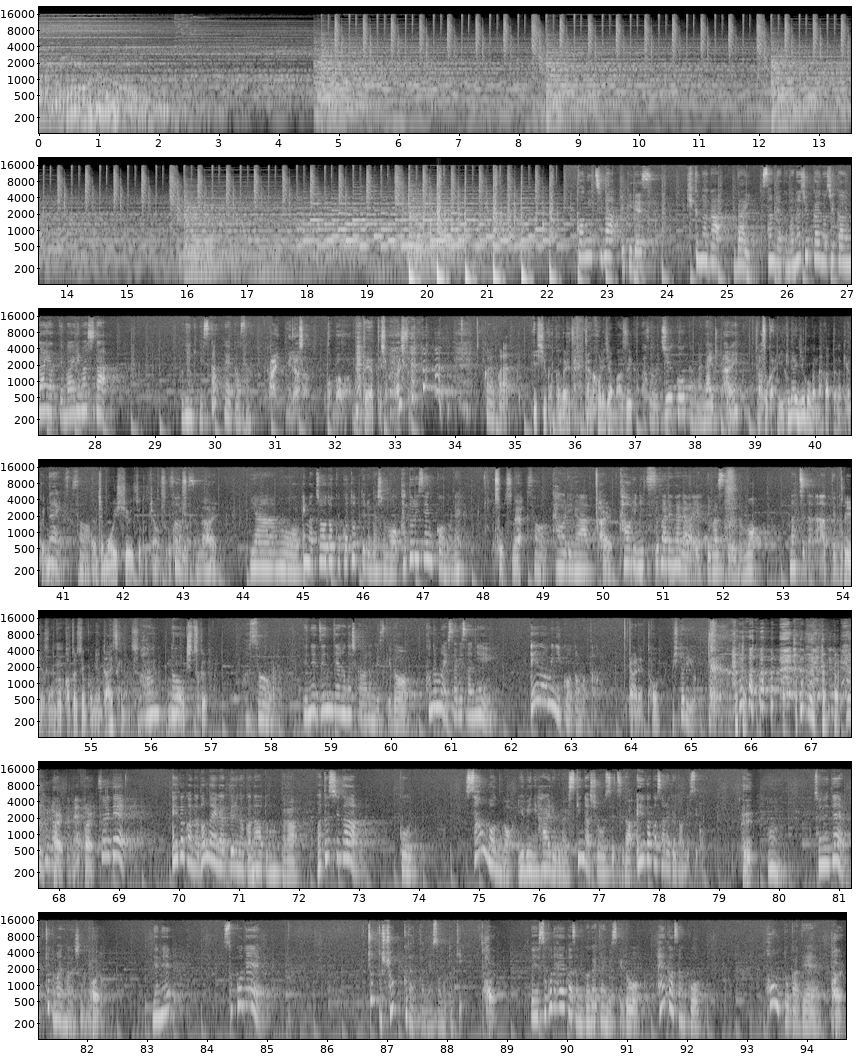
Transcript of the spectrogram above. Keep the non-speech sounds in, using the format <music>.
こんにちはゆきです。菊間が第370回の時間がやってまいりました。お元気ですか？早川さん。はい皆さんこんばんは。またやってしまいました。<laughs> こらこらって。一週間考えたネタがこれじゃまずいかな。そう重厚感がないってね、はい。あそうか。い。きなり15がなかったか逆に。ない。そう。じゃあもう一周ちょっとチャンスをください。そうですね。はい。いやーもう今ちょうどここ撮ってる場所も蚊取り線香のねそうですね。そう香りが、はい。香りに包まれながらやってますけれども夏だなってところいいですね。僕蚊取り線香に大好きなんですよね。落ち着く。あそうでね全然話変わるんですけどこの前久々に映画を見に行こうと思ったの。誰と？一人よ。フラッとね、はい。はいそれで映画館ではどんな映画やってるのかなと思ったら私がこう3本の指に入るぐらい好きな小説が映画化されてたんですよ。え？うん。それでちょっと前の話なんだけど、はでねそこでちょっとショックだったのよその時はい。でそこで早川さんに伺いたいんですけど早川さんこう本とかではい。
